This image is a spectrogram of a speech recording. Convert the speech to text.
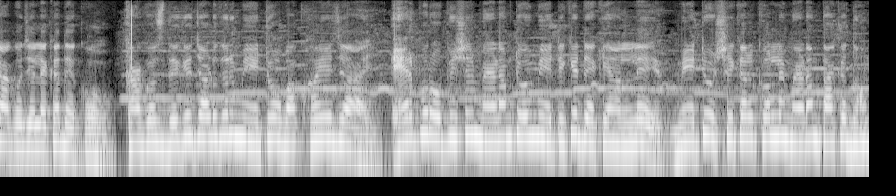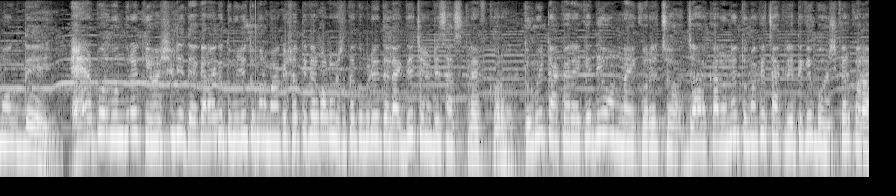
কাগজে লেখা দেখো। কাগজ দেখে জাড়ুদার মেয়েটি অবাক হয়ে যায়। এরপর অফিসের ম্যাডামটি ওই মেয়েটিকে ডেকে আনলে। মেয়েটি অস্বীকার করলে ম্যাডাম তাকে ধমক দেয়। এরপর বন্ধুরা, কি হয় সেটি দেখার আগে তুমি যদি তোমার মাকে সত্যিকার ভালোবাসে থাকো, ভিডিওতে লাইক দিয়ে চ্যানেলটি সাবস্ক্রাইব করো। তুমি টাকা রেখে দিয়ে অন্যায় করেছ, যার কারণে তোমাকে চাকরি থেকে বহিষ্কার করা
